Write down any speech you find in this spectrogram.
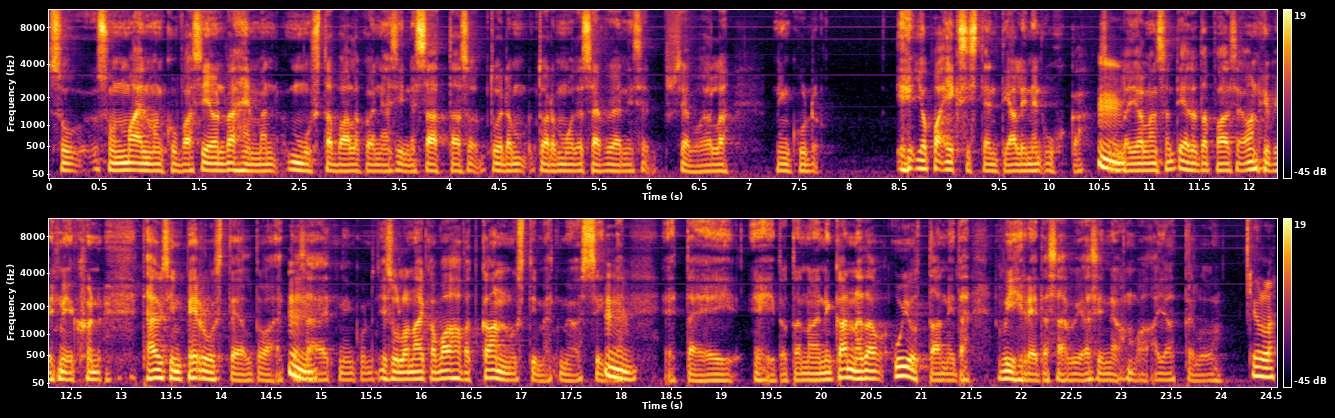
su, sun maailmankuvasi on vähemmän mustavalkoinen ja sinne saattaa tuoda, tuoda muuta sävyä, niin se, se voi olla niin kuin jopa eksistentiaalinen uhka mm. sulle, jolloin se on tietotapaa se on hyvin niin kuin, täysin perusteltua, että mm. sä et, niin kuin, ja sulla on aika vahvat kannustimet myös sille, mm. että ei, ei tota noin, niin kannata ujuttaa niitä vihreitä sävyjä sinne omaan ajatteluun. Kyllä.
